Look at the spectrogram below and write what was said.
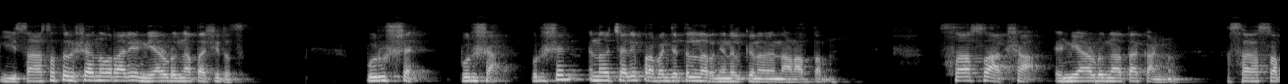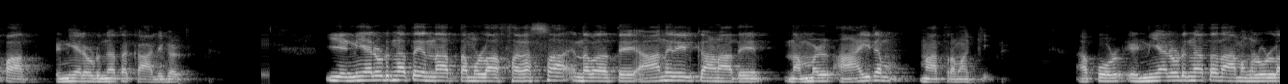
ഈ സഹസ്രശീർഷ എന്ന് പറഞ്ഞാൽ എണ്ണിയാൽ ഒടുങ്ങാത്ത ശിരസ്. പുരുഷൻ പുരുഷ പുരുഷൻ എന്ന് വെച്ചാൽ പ്രപഞ്ചത്തിൽ നിറഞ്ഞു നിൽക്കുന്നത് എന്നാണ് അർത്ഥം. സഹസാക്ഷ എണ്ണിയാൽ ഒടുങ്ങാത്ത കണ്ണ്. സഹസ്രപാത് എണ്ണിയാൽ ഒടുങ്ങാത്ത കാലുകൾ. ഈ എണ്ണിയാലൊടുങ്ങാത്ത എന്ന അർത്ഥമുള്ള സഹസ്ര എന്ന പദത്തെ ആ നിലയിൽ കാണാതെ നമ്മൾ ആയിരം മാത്രമാക്കി. അപ്പോൾ എണ്ണിയാലൊടുങ്ങാത്ത നാമങ്ങളുള്ള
